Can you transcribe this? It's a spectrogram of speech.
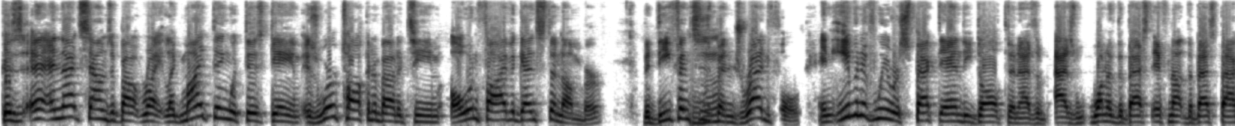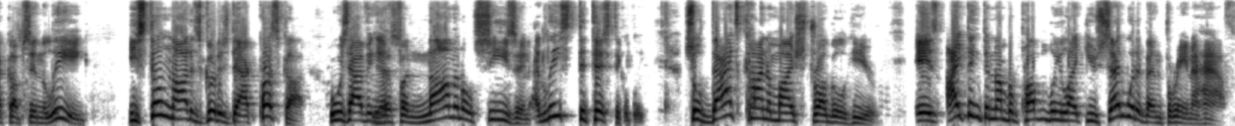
Because and that sounds about right. Like my thing with this game is we're talking about a team 0 and 5 against the number. The defense mm-hmm. has been dreadful, and even if we respect Andy Dalton as a, as one of the best, if not the best, backups in the league, he's still not as good as Dak Prescott, who is having yes. a phenomenal season, at least statistically. So that's kind of my struggle here is I think the number probably, like you said, would have been three and a half.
